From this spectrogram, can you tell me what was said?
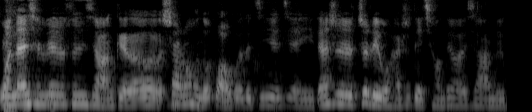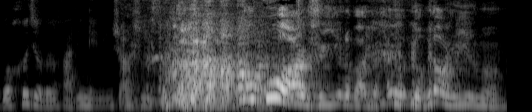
王丹前辈的分享，给了沙龙很多宝贵的经验建议。但是这里我还是得强调一下，美国喝酒的法定年龄是二十一岁，都过二十一了吧？有还有有不到二十一的吗？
